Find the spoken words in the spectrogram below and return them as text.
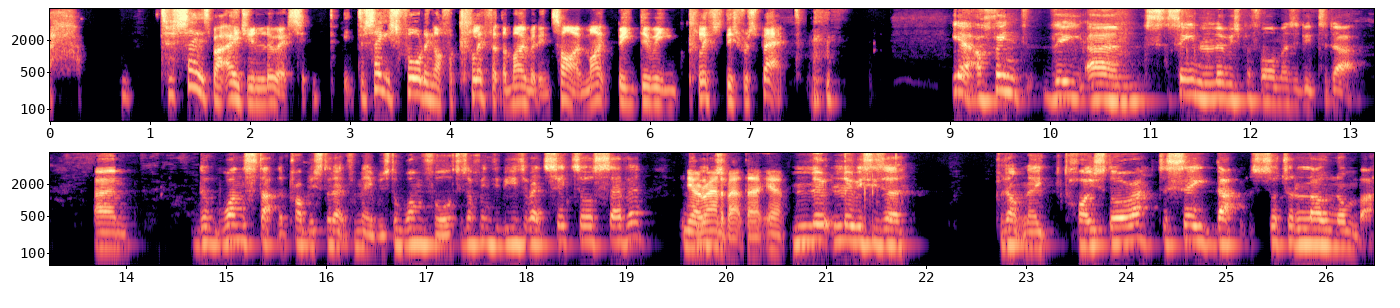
to say this about Adrian Lewis, to say he's falling off a cliff at the moment in time might be doing Cliff's disrespect. Yeah, I think the um, seeing Lewis perform as he did today, um, the one stat that probably stood out for me was the 140s. I think he beat about six or seven. Yeah, around about that. Yeah, Lewis is a predominantly high scorer. To see that such a low number,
